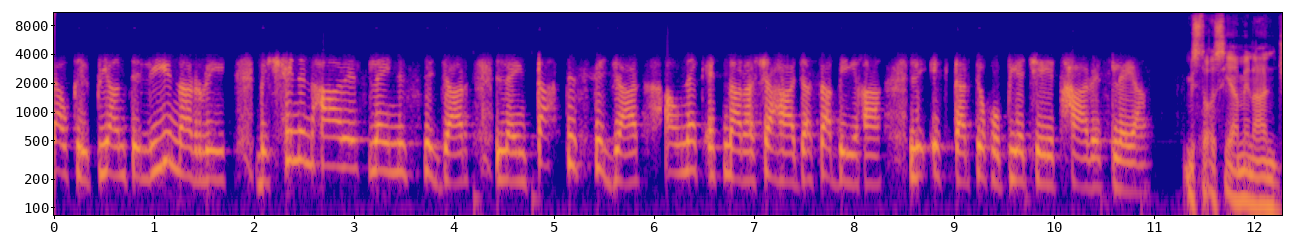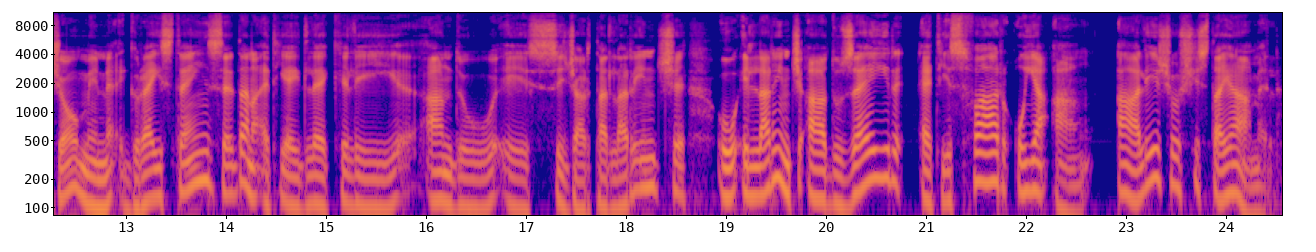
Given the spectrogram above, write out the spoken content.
dawk il-pjanti li jiena rrid biex ħin inħares lejn is-siġar, lejn taħt is-siġar, hawnhekk qed nara xi ħaġa sabiħa li iktar tieħu pjaċir tħares lejha. Mistoqsija mingħand Jo minn Greystanes, dan qed jgħidlek li għandu s-siġar tal-larinġ u l-larinġ għadu żgħir qed jisfar u jaqa'. Għaliex u x'jista' jagħmel?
